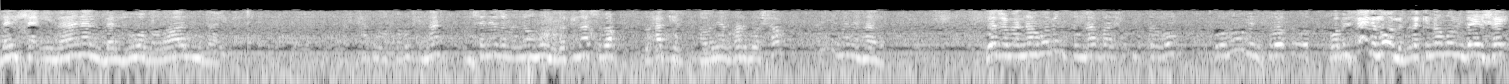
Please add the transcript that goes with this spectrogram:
ليس إيمانا بل هو ضلال بعيد التحاكم إلى الطاغوت إيمان؟ الإنسان يزعم أنه مؤمن وفي نفس الوقت يحكم قوانين الغرب والشرق؟ إيمان هذا. يزعم أنه مؤمن ثم يقبل حكم الطاغوت هو مؤمن وبالفعل مؤمن لكنه مؤمن بأي شيء؟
